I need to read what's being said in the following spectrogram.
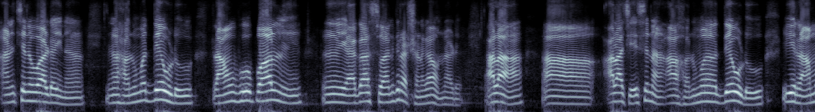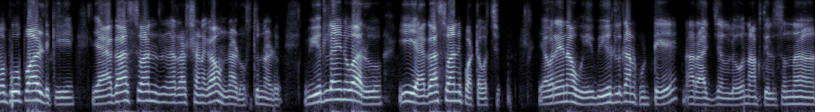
అణచినవాడైన హనుమద్దేవుడు రామభూపాల్ని యాగాస్వానికి రక్షణగా ఉన్నాడు. అలా ఆ అలా చేసిన ఆ హనుమదేవుడు ఈ రామభూపాలుడికి యాగాశ్వాన్ని రక్షణగా ఉన్నాడు వస్తున్నాడు. వీరులైన వారు ఈ యాగాస్వాన్ని పట్టవచ్చు. ఎవరైనా వీరులు కనుకుంటే నా రాజ్యంలో నాకు తెలుసున్న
